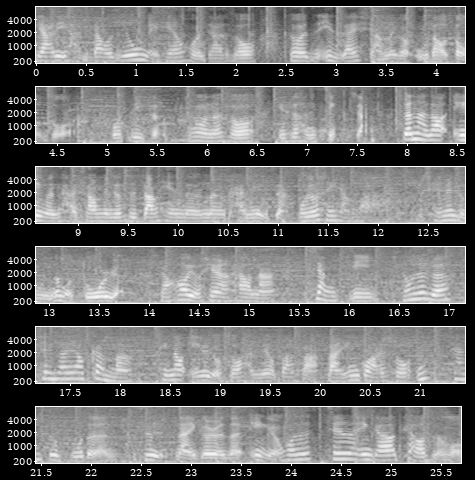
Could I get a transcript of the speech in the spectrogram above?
压力很大。我几乎每天回家的时候都会一直在想那个舞蹈动作。我记得，因为我那时候也是很紧张。真的到应援台上面，就是当天的那个开幕战，我就心想哇，我前面怎么那么多人？然后有些人还有拿相机，然后就觉得现在要干嘛？听到音乐有时候还没有办法反应过来，说，嗯，现在这个播的人是哪一个人的应援，或是现在应该要跳什么？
